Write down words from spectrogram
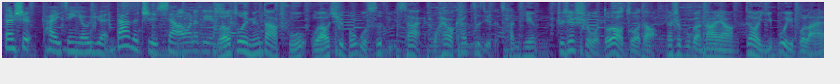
但是他已经有远大的志向。我要做一名大厨，我要去博古斯比赛，我还要开自己的餐厅，这些事我都要做到。但是不管那样，都要一步一步来。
